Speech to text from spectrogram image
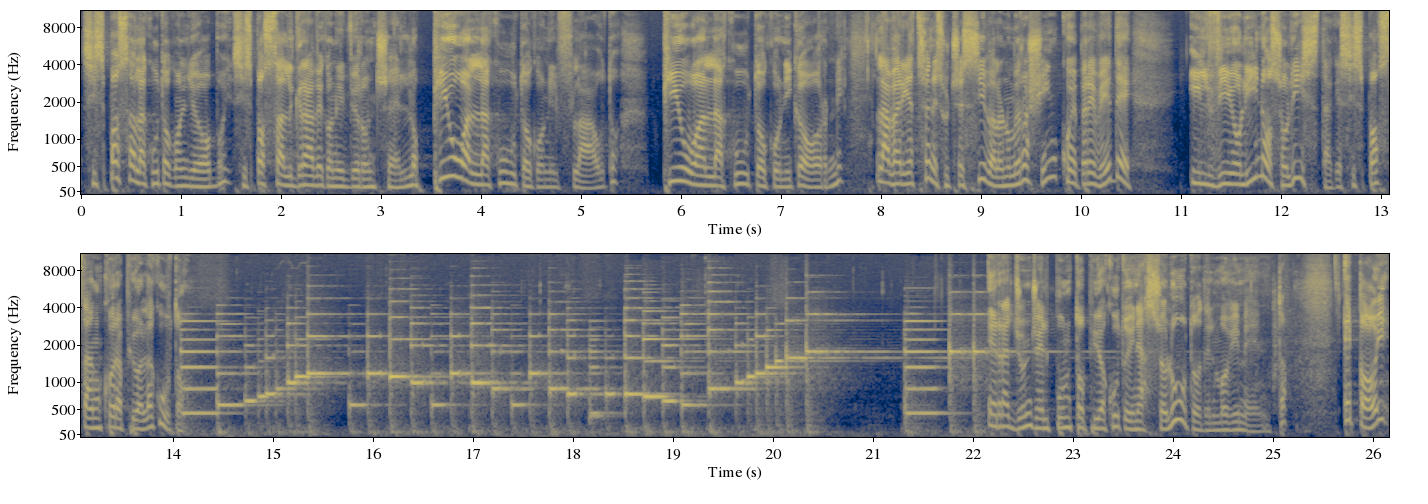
si sposta all'acuto con gli oboi, si sposta al grave con il violoncello, più all'acuto con il flauto, più all'acuto con i corni. La variazione successiva, la numero 5, prevede il violino solista che si sposta ancora più all'acuto. E raggiunge il punto più acuto in assoluto del movimento. E poi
